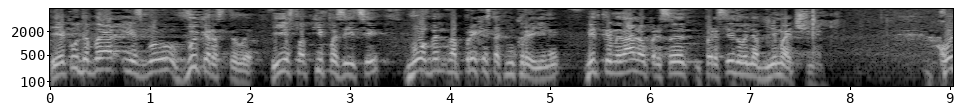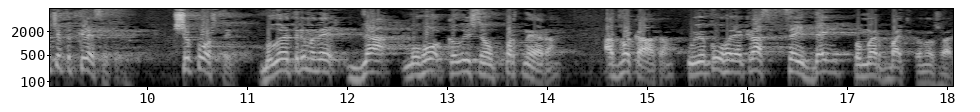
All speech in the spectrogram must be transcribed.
яку ДБР і СБУ використали її слабкі позиції в обмін на прихисток в Україні від кримінального переслідування в Німеччині. Хочу підкреслити, що кошти були отримані для мого колишнього партнера, адвоката, у якого якраз в цей день помер батько, на жаль,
